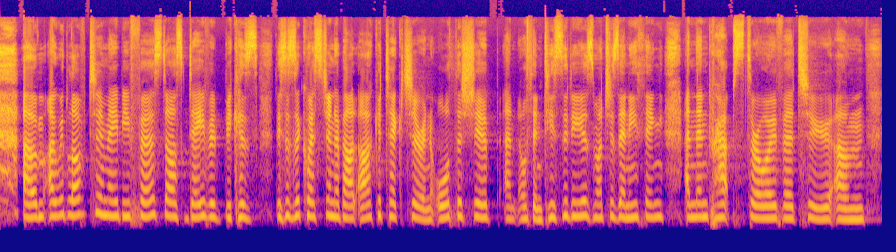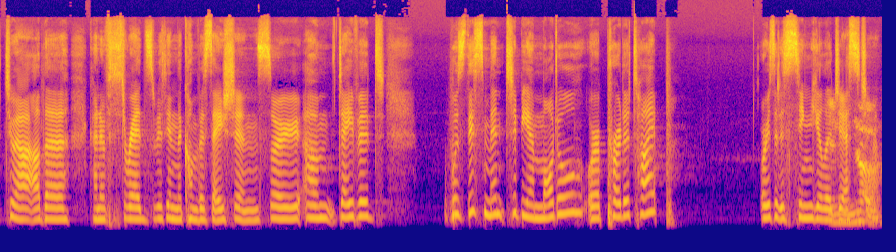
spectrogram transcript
um, I would love to maybe first ask David, because this is a question about architecture and authorship and authenticity as much as anything, and then perhaps throw over to, um, to our other kind of threads within the conversation. So, um, David, was this meant to be a model or a prototype? Or is it a singular gesture? No,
